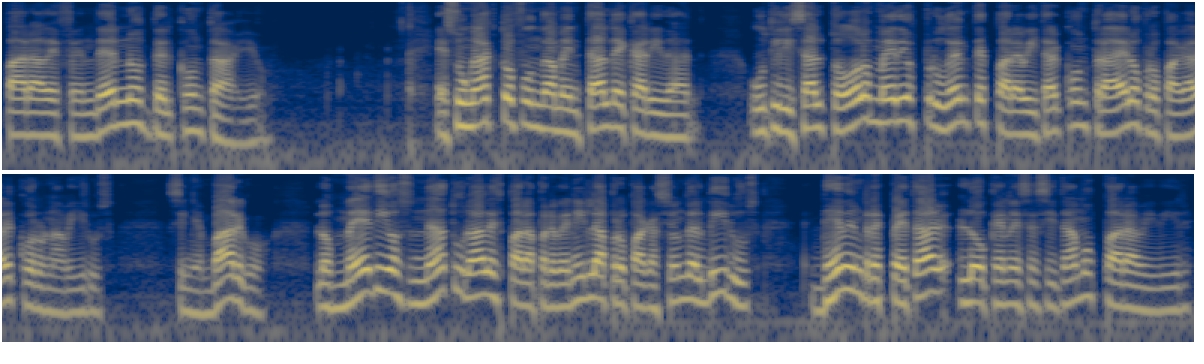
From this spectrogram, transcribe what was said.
para defendernos del contagio. Es un acto fundamental de caridad utilizar todos los medios prudentes para evitar contraer o propagar el coronavirus. Sin embargo, los medios naturales para prevenir la propagación del virus deben respetar lo que necesitamos para vivir,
